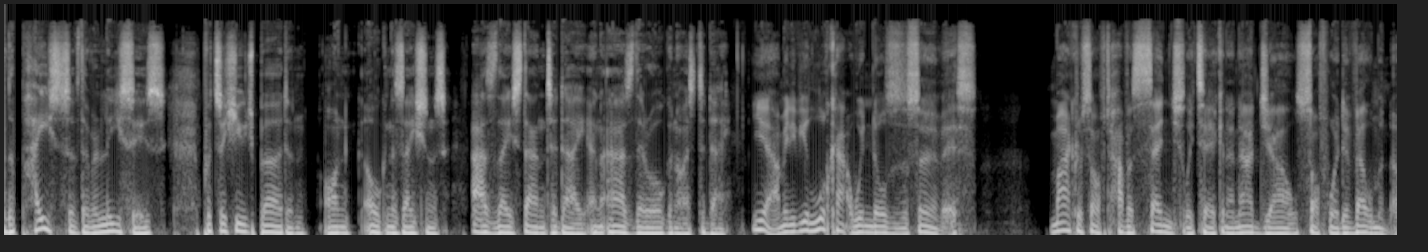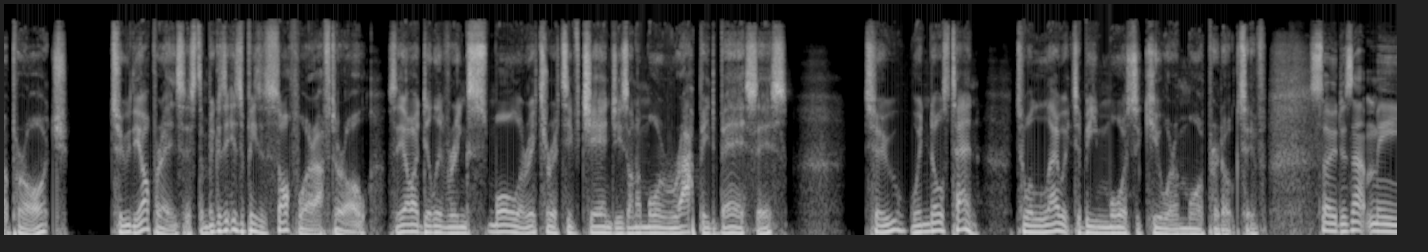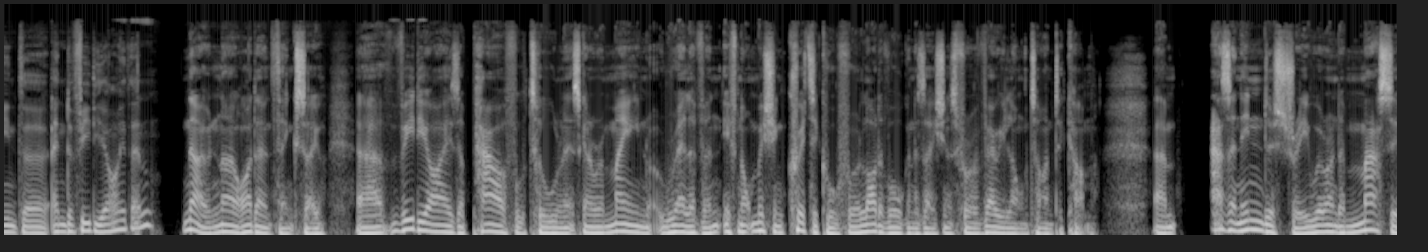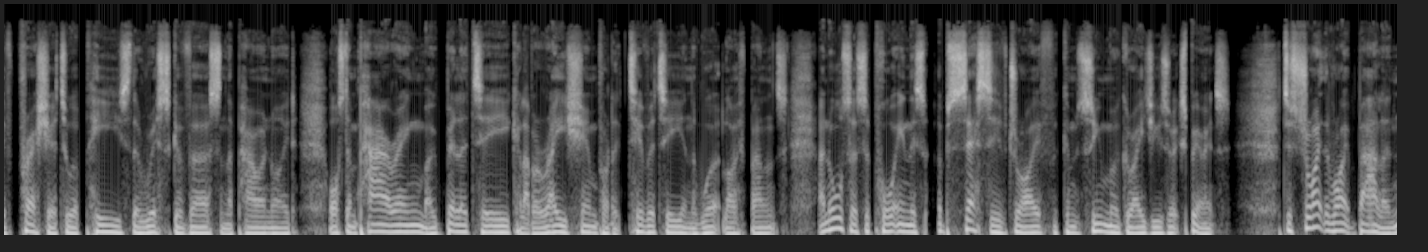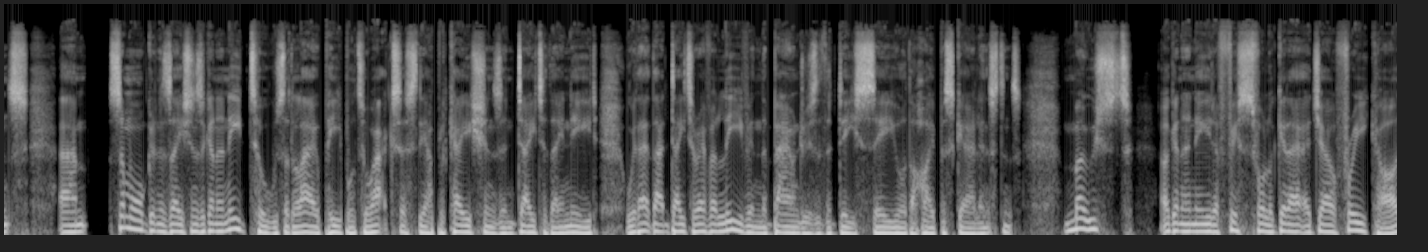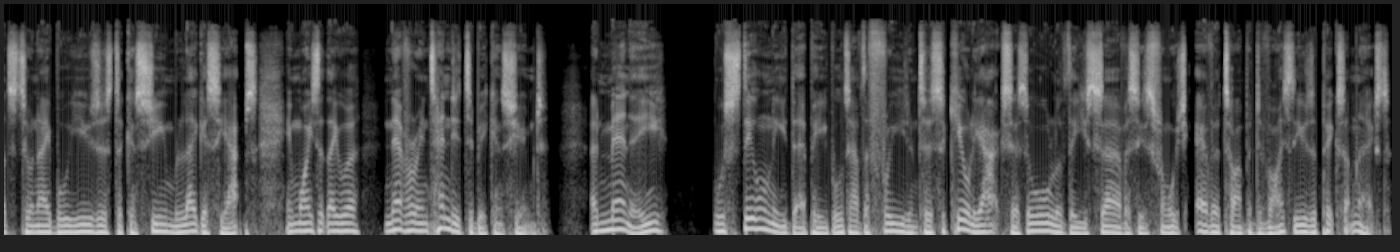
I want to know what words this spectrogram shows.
the pace of the releases puts a huge burden on organizations as they stand today and as they're organized today. Yeah, I mean, if you look at Windows as a service, Microsoft have essentially taken an agile software development approach to the operating system because it is a piece of software after all. So they are delivering smaller iterative changes on a more rapid basis to Windows 10 to allow it to be more secure and more productive. So does that mean the end of VDI then? No, no, I don't think so. Uh, VDI is a powerful tool and it's going to remain relevant, if not mission critical, for a lot of organizations for a very long time to come. Um, as an industry, we're under massive pressure to appease the risk averse and the paranoid, whilst empowering mobility, collaboration, productivity, and the work life balance, and also supporting this obsessive drive for consumer grade user experience. To strike the right balance, um, some organizations are going to need tools that allow people to access the applications and data they need without that data ever leaving the boundaries of the DC or the hyperscale instance. Most are going to need a fistful of get out of jail free cards to enable users to consume legacy apps in ways that they were never intended to be consumed. And many will still need their people to have the freedom to securely access all of these services from whichever type of device the user picks up next.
